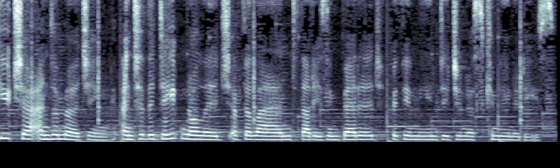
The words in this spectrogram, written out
future and emerging, and to the deep knowledge of the land that is embedded within the Indigenous communities.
